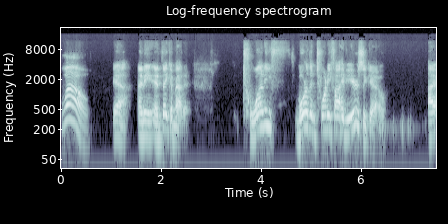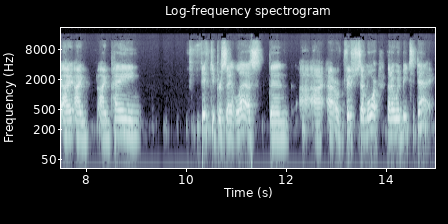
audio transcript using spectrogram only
Wow. Yeah. I mean, and think about it. 20 more than 25 years ago, I, I, I'm I'm paying 50% less than uh, or 50% more than I would be today.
